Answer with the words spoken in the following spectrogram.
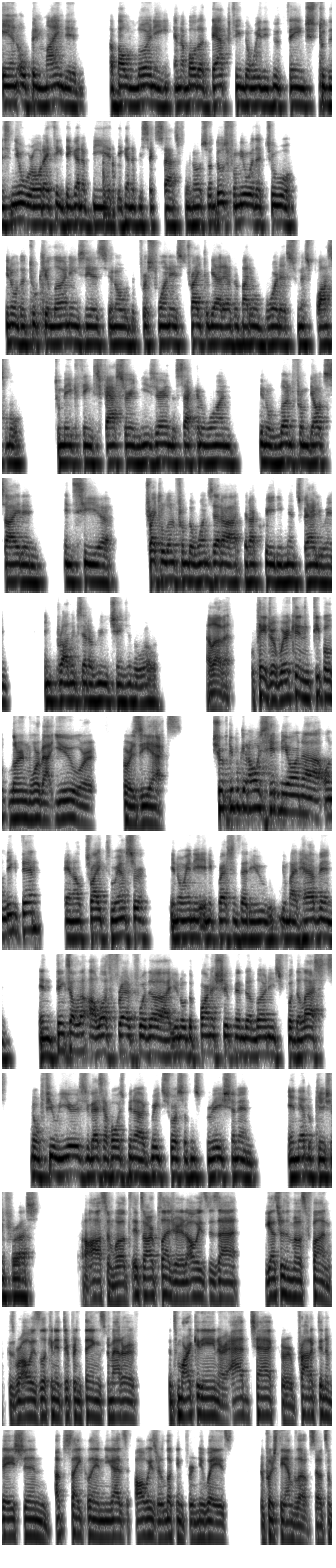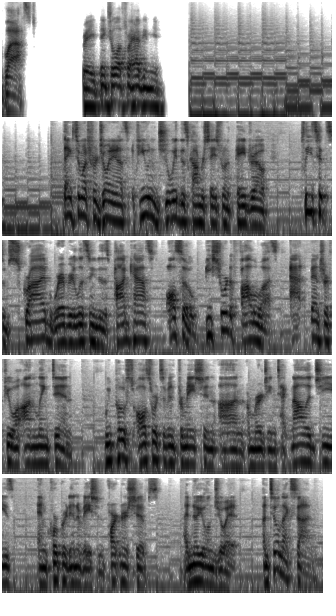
and open minded about learning and about adapting the way they do things to this new world, I think they're gonna be they're gonna be successful. You know, so those for me were the two you know the two key learnings is you know the first one is try to get everybody on board as soon as possible to make things faster and easier. And the second one you know learn from the outside and and see uh, try to learn from the ones that are that are creating immense value and and products that are really changing the world. I love it. Pedro where can people learn more about you or or zx sure people can always hit me on uh, on linkedin and i'll try to answer you know any any questions that you you might have and and thanks a lot, Fred, for the you know the partnership and the learnings for the last you know few years. You guys have always been a great source of inspiration and and education for us. Awesome. Well, it's our pleasure. It always is. Uh, you guys are the most fun because we're always looking at different things, no matter if it's marketing or ad tech or product innovation, upcycling. You guys always are looking for new ways to push the envelope. So it's a blast. Great. Thanks a lot for having me. Thanks so much for joining us. If you enjoyed this conversation with Pedro, please hit subscribe wherever you're listening to this podcast. Also, be sure to follow us at Venture Fuel on LinkedIn. We post all sorts of information on emerging technologies and corporate innovation partnerships. I know you'll enjoy it. Until next time.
